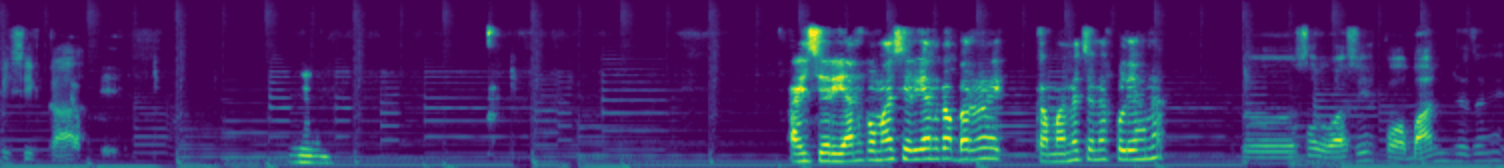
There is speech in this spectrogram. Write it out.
fisika Hmm. Ai Sirian kumaha Sirian kabarna ka mana cenah kuliahna? eh sarua sih poban katanya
